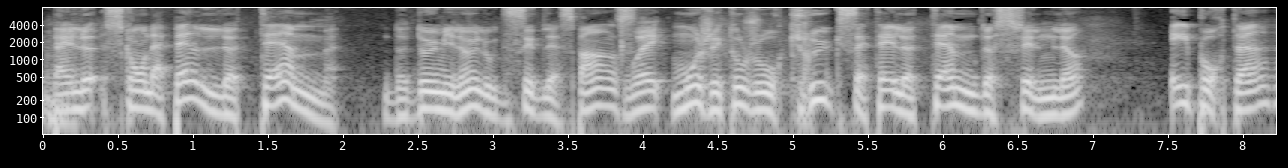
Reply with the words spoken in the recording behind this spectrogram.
Ben, le- ce qu'on appelle le thème de 2001, l'Odyssée de l'espace, Oui. moi j'ai toujours cru que c'était le thème de ce film-là. Et pourtant,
